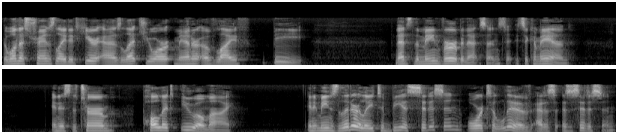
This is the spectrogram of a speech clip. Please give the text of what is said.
the one that's translated here as let your manner of life be. That's the main verb in that sentence. It's a command. And it's the term politeuomai. And it means literally to be a citizen or to live as as a citizen.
